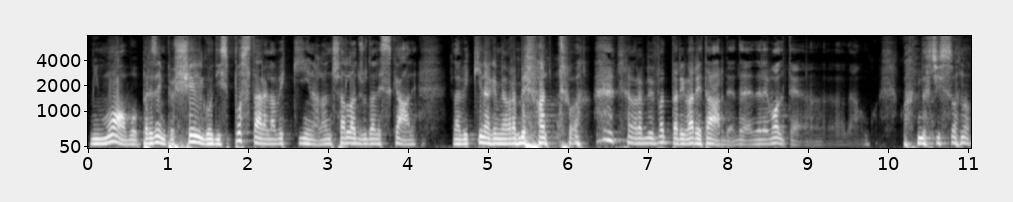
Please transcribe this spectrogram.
mi muovo, per esempio, scelgo di spostare la vecchina, lanciarla giù dalle scale, la vecchina che mi avrebbe fatto, mi avrebbe fatto arrivare tardi, delle, delle volte quando ci sono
